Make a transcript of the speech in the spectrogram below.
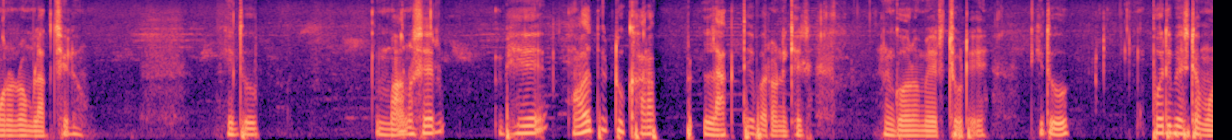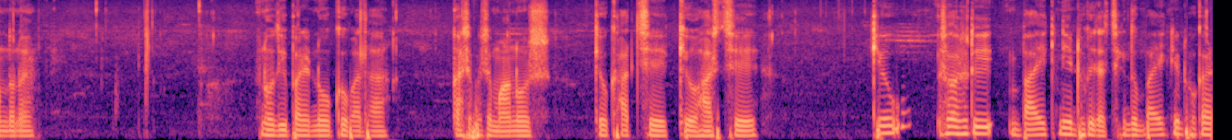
মনোরম লাগছিল। কিন্তু মানুষের ভিড়ে হয়তো একটু খারাপ লাগতে পারে অনেকের গরমের চোটে, কিন্তু পরিবেশটা মন্দ নয়। নদী পাড়ে নৌকো বাঁধা, আশেপাশে মানুষ, কেউ খাচ্ছে, কেউ হাসছে, কেউ সরাসরি বাইক নিয়ে ঢুকে যাচ্ছে, কিন্তু বাইক নিয়ে ঢোকার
